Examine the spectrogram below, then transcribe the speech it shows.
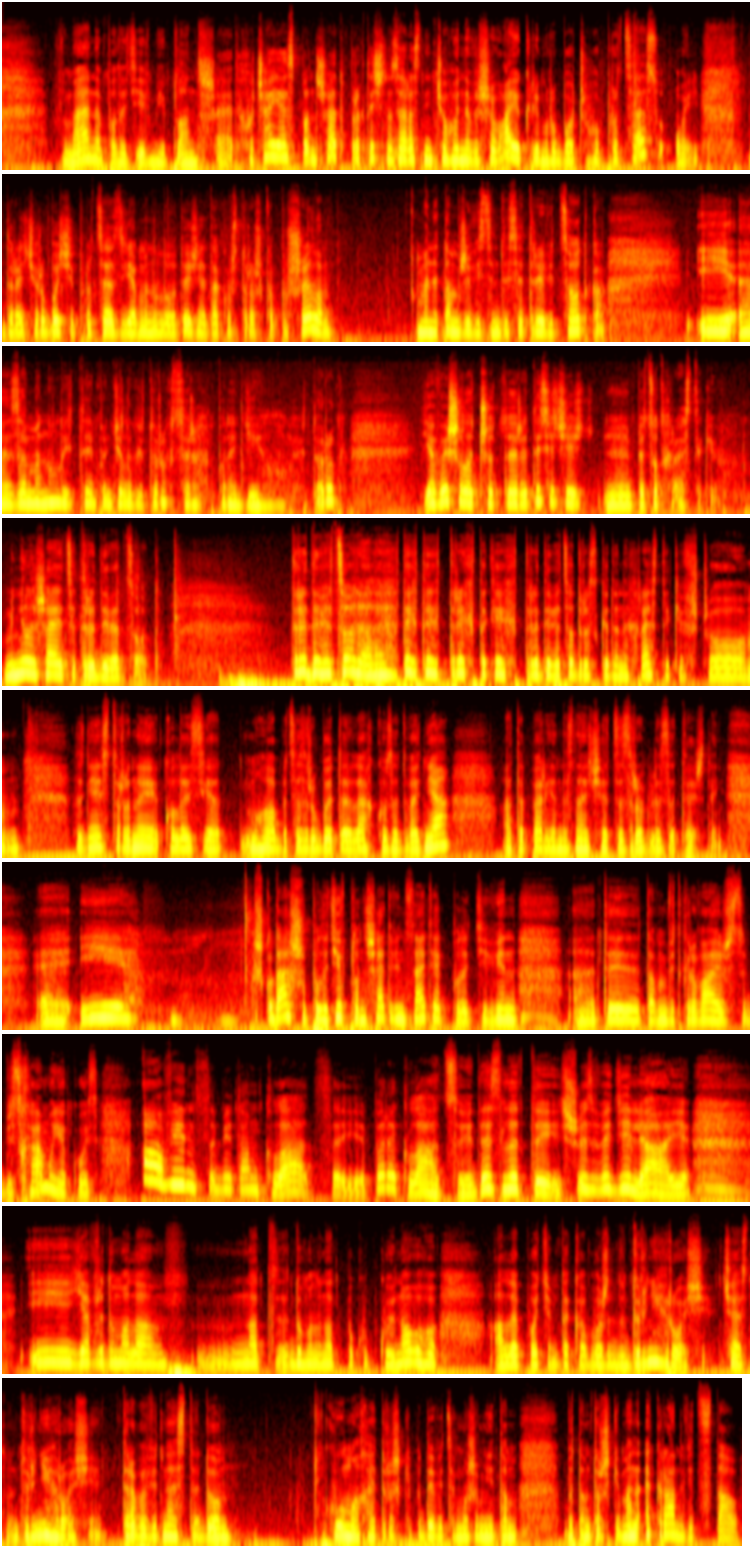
В мене полетів мій планшет. Хоча я з планшету практично зараз нічого не вишиваю, крім робочого процесу. Ой, до речі, робочий процес я минулого тижня також трошки пошила. У мене там вже 83%. І е, за минулий тиждень, понеділок, вівторок, це понеділок, вівторок, я вишила 4500 хрестиків. Мені лишається 3900. 3900, але тих, тих, тих таких 3900 розкиданих хрестиків, що з однієї сторони, колись я могла би це зробити легко за два дня, а тепер я не знаю, чи я це зроблю за тиждень. Е, і шкода, що полетів планшет, він знаєте, як полетів? Він, е, ти там відкриваєш собі схему якусь, а він собі там клацає, переклацує, десь летить, щось виділяє. І я вже думала над, думала над покупкою нового, але потім така, боже, дурні гроші, чесно, дурні гроші. Треба віднести до кума, хай трошки подивиться, може мені там, бо там трошки в мене екран відстав.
